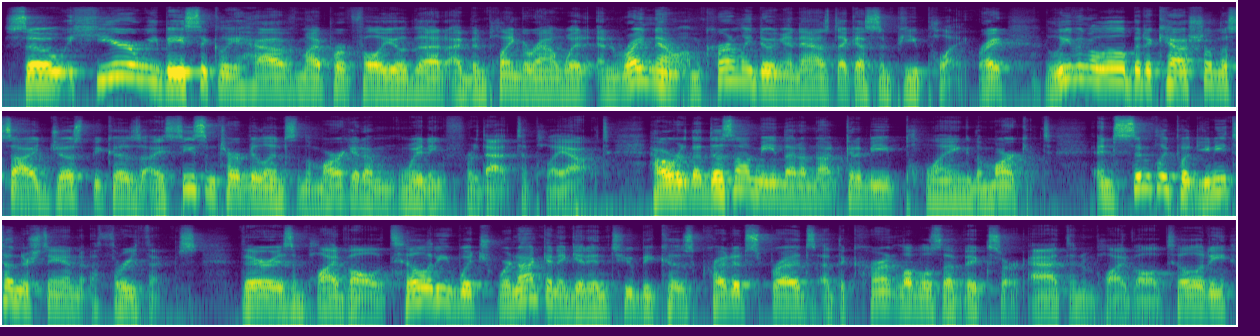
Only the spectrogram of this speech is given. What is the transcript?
So here we basically have my portfolio that I've been playing around with, and right now I'm currently doing a NASDAQ S&P play, right? Leaving a little bit of cash on the side just because I see some turbulence in the market. I'm waiting for that to play out. However, However, that does not mean that I'm not going to be playing the market. And simply put, you need to understand three things. There is implied volatility, which we're not going to get into because credit spreads at the current levels that VIX are at and implied volatility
